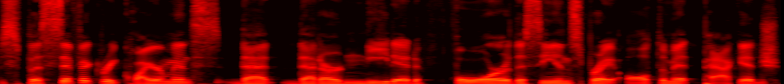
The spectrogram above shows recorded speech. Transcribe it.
specific requirements that that are needed for the See and Spray Ultimate package?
